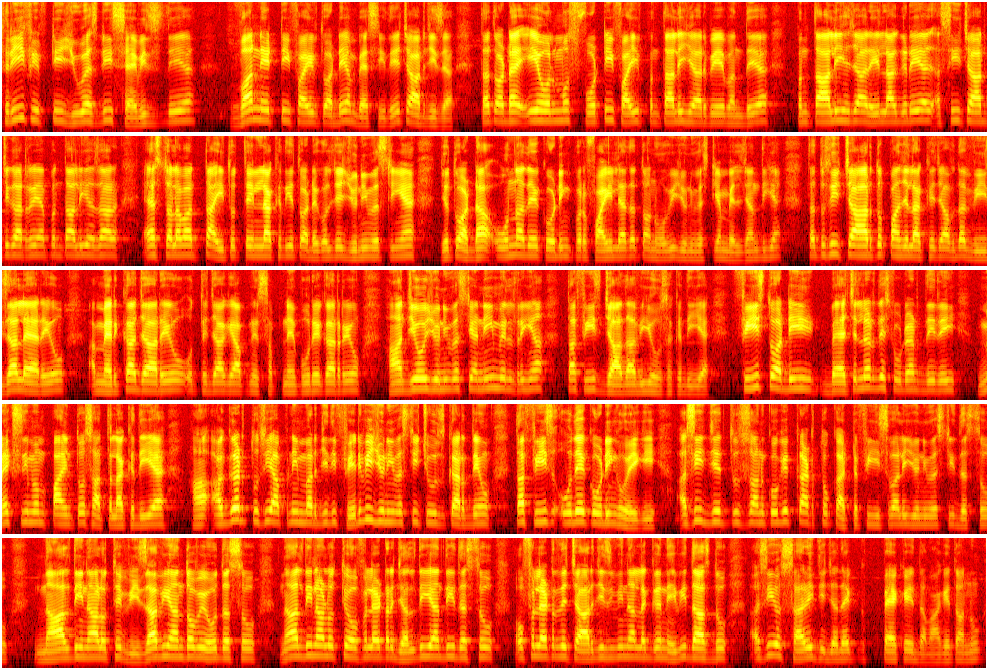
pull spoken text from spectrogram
350 USD ਸੇਵਿੰਗਸ ਦੇ ਆ 185 ਤੁਹਾਡੇ ਅੰਬੈਸੀ ਦੇ ਚਾਰजेस ਆ ਤਾਂ ਤੁਹਾਡਾ ਇਹ ਆਲਮੋਸਟ 45 45000 ਰੁਪਏ ਬੰਦੇ ਆ 45000 ਇਹ ਲੱਗ ਰਹੇ ਆ, ਅਸੀਂ ਚਾਰਜ ਕਰ ਰਹੇ ਆ 45000 ਇਸ ਤੋਂ ਇਲਾਵਾ 2.5 ਤੋਂ 3 ਲੱਖ ਦੀ ਤੁਹਾਡੇ ਕੋਲ ਜੇ ਯੂਨੀਵਰਸਿਟੀਆਂ ਜੇ ਤੁਹਾਡਾ ਉਹਨਾਂ ਦੇ ਅਕੋਰਡਿੰਗ ਪ੍ਰੋਫਾਈਲ ਹੈ, ਤਾਂ ਤੁਹਾਨੂੰ ਉਹ ਵੀ ਯੂਨੀਵਰਸਿਟੀਆਂ ਮਿਲ ਜਾਂਦੀਆਂ ਤਾਂ ਤੁਸੀਂ 4 ਤੋਂ 5 ਲੱਖ 'ਚ ਆਪਦਾ ਵੀਜ਼ਾ ਲੈ ਰਹੇ ਹੋ, ਅਮਰੀਕਾ ਜਾ ਰਹੇ ਹੋ, ਉੱਥੇ ਜਾ ਕੇ ਆਪਣੇ ਸੁਪਨੇ ਪੂਰੇ ਕਰ ਰਹੇ ਹੋ, ਹਾਂ ਜੇ ਉਹ ਯੂਨੀਵਰਸਿਟੀਆਂ ਨਹੀਂ ਮਿਲ ਰਹੀਆਂ, ਤਾਂ ਫੀਸ ਜ਼ਿਆਦਾ ਵੀ ਹੋ ਸਕਦੀ ਹੈ। ਫੀਸ ਤੁਹਾਡੀ ਬੈਚਲਰ ਦੇ ਸਟੂਡੈਂਟ ਦੀ ਲਈ ਮੈਕਸਿਮਮ 5 ਤੋਂ 7 ਲੱਖ ਦੀ ਹੈ। ਹਾਂ, ਅਗਰ ਤੁਸੀਂ ਆਪਣੀ ਮਰਜ਼ੀ ਦੀ ਫਿਰ ਵੀ ਯੂਨੀਵਰਸਿਟੀ ਚੂਜ਼ ਕਰਦੇ ਹੋ, ਤਾਂ ਫੀਸ ਉਹਦੇ ਅਕੋਰਡਿੰਗ ਹੋਏਗੀ। ਅਸੀਂ ਜੇ ਤੁਸੀਂ ਸਾਨੂੰ ਕਹੋਗੇ ਘੱਟ ਤੋਂ ਘੱਟ ਫੀਸ ਵਾਲੀ ਯੂਨੀਵਰਸਿਟੀ ਦੱਸੋ, ਨਾਲ ਦੀ ਨਾਲ ਉੱਥੇ ਵੀਜ਼ਾ ਵੀ ਆਉਂਦਾ ਹੋਵੇ, ਉਹ ਦੱਸੋ, ਨਾਲ ਦੀ ਨਾਲ ਉੱਥੇ ਆਫਰ ਲੈਟਰ ਜਲਦੀ ਆਂਦੀ ਦੱਸੋ ਆਫਰ ਲੈਟਰ ਦੇ ਚਾਰजेस ਵੀ ਨਾ ਲੱਗਣ, ਇਹ ਵੀ ਦੱਸ ਦਿਓ। ਅਸੀਂ ਉਹ ਸਾਰੀ ਚੀਜ਼ਾਂ ਦਾ ਇੱਕ ਪੈਕੇਜ ਦਵਾਂਗੇ ਤੁਹਾਨੂੰ।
